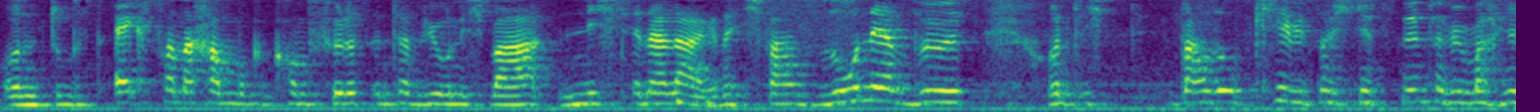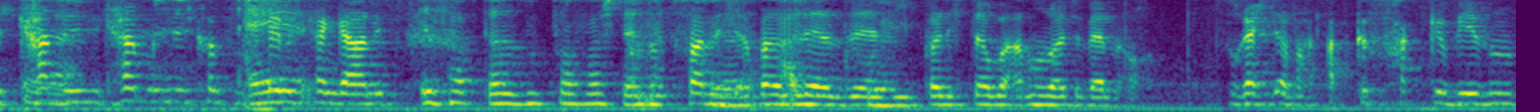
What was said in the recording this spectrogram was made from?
Und du bist extra nach Hamburg gekommen für das Interview und ich war nicht in der Lage. Ne? Ich war so nervös und ich war so, okay, wie soll ich jetzt ein Interview machen? Ich kann, Ja. nicht, ich kann mich nicht konzentrieren, Ey, ich kann gar nichts. Ich habe da super Und Verständnis. das fand ich für. aber Alles sehr, sehr cool. lieb, weil ich glaube, andere Leute wären auch zu Recht einfach abgefuckt gewesen.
